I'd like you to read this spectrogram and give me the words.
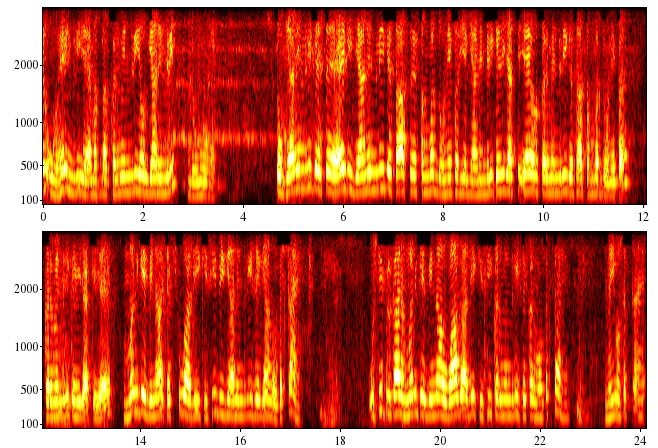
उभय इंद्री है मतलब कर्म इंद्री और ज्ञान इंद्री दोनों है। तो ज्ञान इंद्री कैसे है कि ज्ञान इंद्री के साथ संबद्ध होने पर यह ज्ञान इंद्री कही जाती है और कर्म इंद्री के साथ संबद्ध होने पर कर्म इंद्री कही जाती है। मन के बिना चक्षु आदि किसी भी ज्ञान इंद्री से ज्ञान हो सकता है। उसी प्रकार मन के बिना वाग आदि किसी कर्म इंद्री से कर्म हो सकता है। नहीं हो सकता है।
